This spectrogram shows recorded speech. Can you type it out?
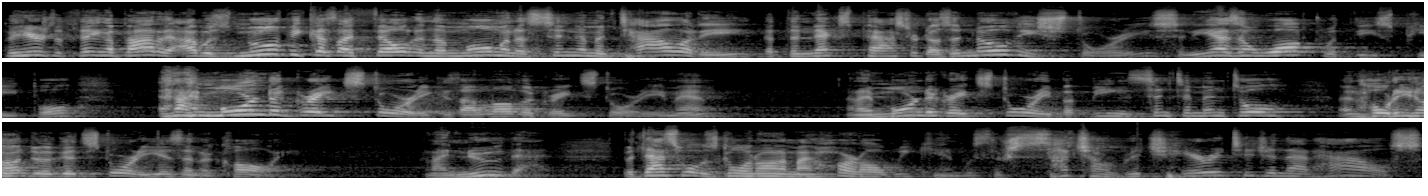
but here's the thing about it I was moved because I felt in the moment a sentimentality that the next pastor doesn't know these stories and he hasn't walked with these people. And I mourned a great story because I love a great story, amen? And I mourned a great story, but being sentimental and holding on to a good story isn't a calling. And I knew that. But that's what was going on in my heart all weekend was there such a rich heritage in that house?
